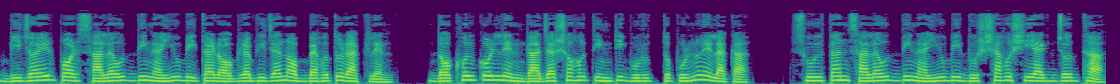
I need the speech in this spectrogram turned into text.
বিজয়ের পর সালাউদ্দিন আইয়ুবি তার অগ্রাভিযান অব্যাহত রাখলেন। দখল করলেন গাজাসহ তিনটি গুরুত্বপূর্ণ এলাকা। সুলতান সালাউদ্দিন আইয়ুবি দুঃসাহসী এক যোদ্ধা,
